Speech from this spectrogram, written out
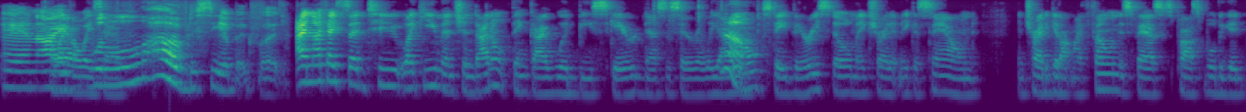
and oh, I, I would have. love to see a Bigfoot. And like I said too, like you mentioned, I don't think I would be scared necessarily. No. I would stay very still, make sure I didn't make a sound, and try to get out my phone as fast as possible to get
